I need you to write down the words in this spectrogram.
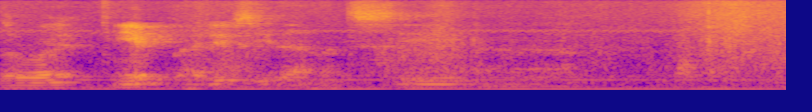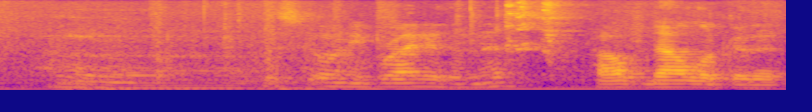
the right? Yep, I do see that. Let's see. Hmm. Does this go any brighter than this? How, now look at it.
